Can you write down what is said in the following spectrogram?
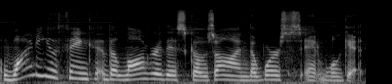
Why do you think the longer this goes on, the worse it will get?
